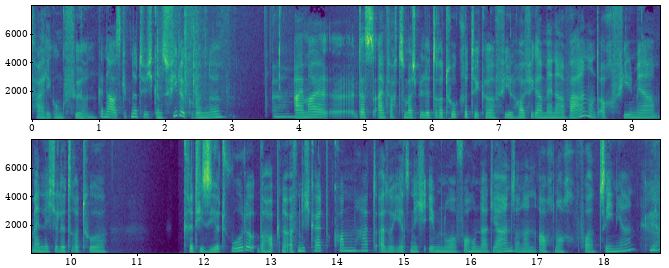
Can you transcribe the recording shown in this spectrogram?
Benachteiligung führen. Genau, es gibt natürlich ganz viele Gründe. Einmal, äh, dass einfach zum Beispiel Literaturkritiker viel häufiger Männer waren und auch viel mehr männliche Literatur kritisiert wurde, überhaupt eine Öffentlichkeit bekommen hat. Also jetzt nicht eben nur vor 100 Jahren, sondern auch noch vor 10 Jahren. Ja.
